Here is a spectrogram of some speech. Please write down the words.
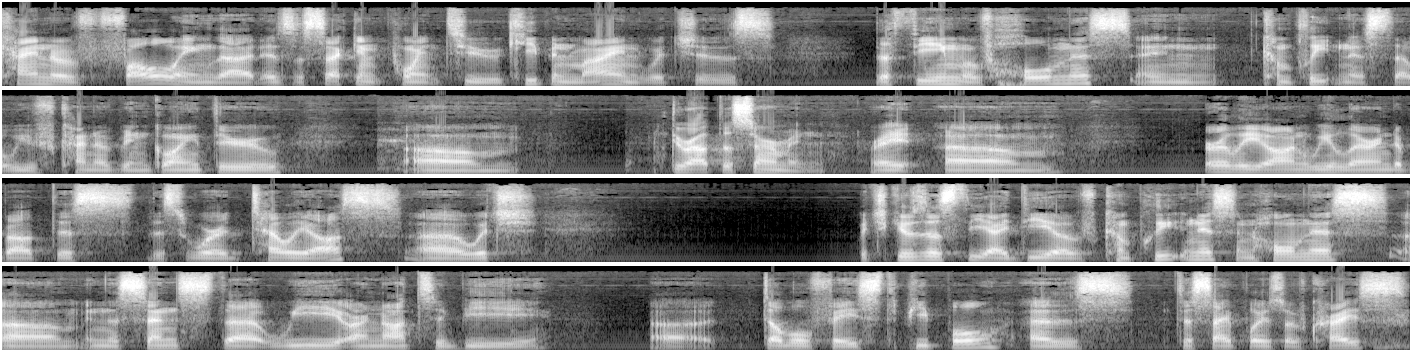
kind of following that is the second point to keep in mind, which is the theme of wholeness and completeness that we've kind of been going through um, throughout the sermon, right? Um, early on, we learned about this this word teleos, uh, which which gives us the idea of completeness and wholeness um, in the sense that we are not to be uh, double faced people as disciples of Christ.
